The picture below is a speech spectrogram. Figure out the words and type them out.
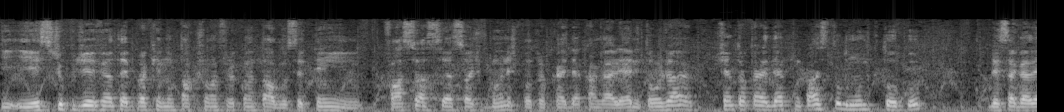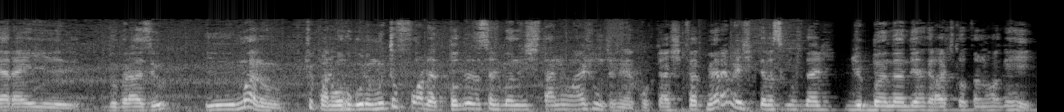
E, e, esse tipo de evento aí, pra quem não tá acostumado a frequentar, você tem fácil acesso às bandas pra trocar ideia com a galera. Então eu já tinha trocado ideia com quase todo mundo que tocou, dessa galera aí do Brasil. E, mano, tipo, é um orgulho muito foda todas essas bandas estarem lá juntas, né? Porque acho que foi a primeira vez que teve essa quantidade de banda underground tocando Rock in Rio.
